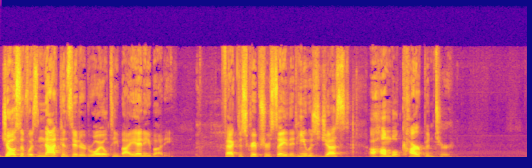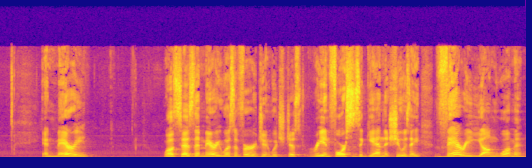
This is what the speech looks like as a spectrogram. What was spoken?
Joseph was not considered royalty by anybody. In fact, the scriptures say that he was just a humble carpenter. And Mary, well, it says that Mary was a virgin, which just reinforces again that she was a very young woman.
